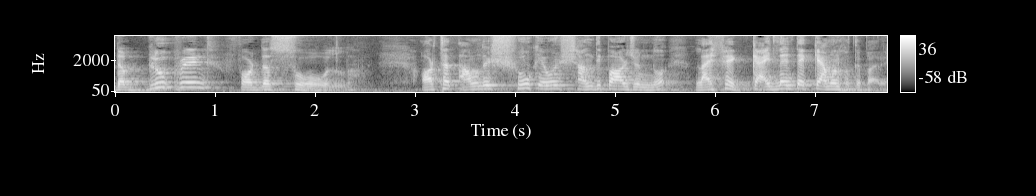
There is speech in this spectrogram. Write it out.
The blueprint for the soul অর্থাৎ আমাদের সুখ এবং শান্তি পাওয়ার জন্য লাইফে গাইডলাইনটা কেমন হতে পারে?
